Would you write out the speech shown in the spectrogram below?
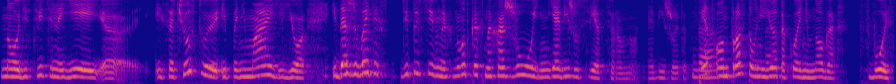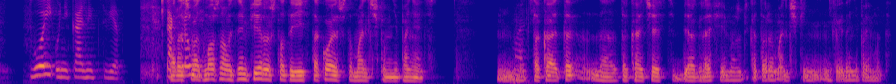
но действительно ей э, и сочувствую, и понимаю ее. И даже в этих депрессивных нотках нахожу, я вижу свет все равно. Я вижу этот цвет. Да. Он просто у нее Да. такой немного свой, свой уникальный цвет. Так, Короче, про возможно, у Земфиры что-то есть такое, что мальчикам не понять. Вот такая, та- да, такая часть биографии, может быть, которую мальчики никогда не поймут.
